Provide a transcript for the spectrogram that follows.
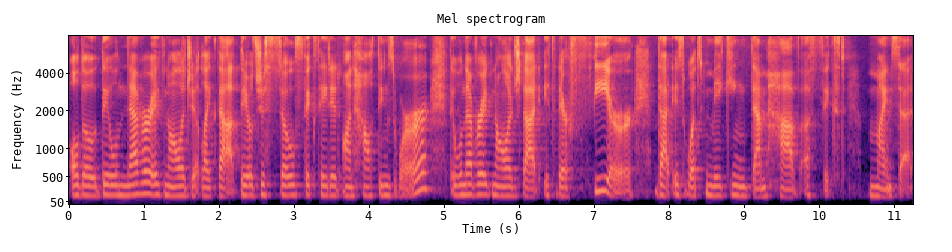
although they will never acknowledge it like that. They're just so fixated on how things were, they will never acknowledge that it's their fear that is what's making them have a fixed mindset.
